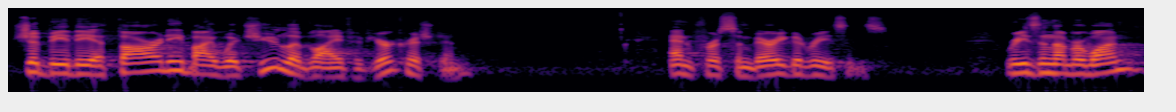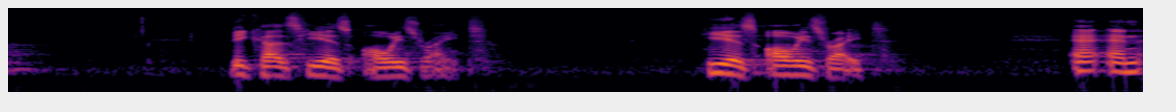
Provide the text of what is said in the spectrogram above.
should be the authority by which you live life if you're a Christian, and for some very good reasons. Reason number one, because he is always right. He is always right. And, and,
